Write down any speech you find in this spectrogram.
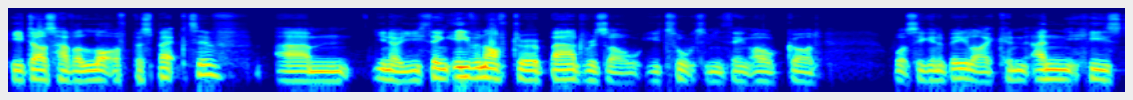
he does have a lot of perspective. Um, you know, you think even after a bad result, you talk to him, you think, oh God, what's he going to be like? And and he's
